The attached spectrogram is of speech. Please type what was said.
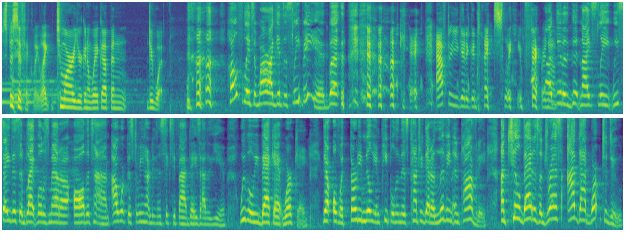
Specifically, like tomorrow you're going to wake up and do what? Hopefully tomorrow I get to sleep in, but okay. After you get a good night's sleep, fair I enough. get a good night's sleep. We say this in Black Voters Matter all the time. Our work is 365 days out of the year. We will be back at working. There are over 30 million people in this country that are living in poverty. Until that is addressed, I've got work to do.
